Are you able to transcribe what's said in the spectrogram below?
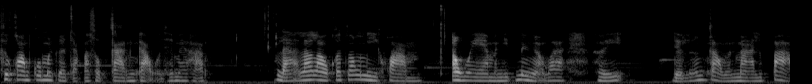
คือความกลัวมันเกิดจากประสบการณ์เก่าใช่ไหมคะและแล้วเราก็ต้องมีความ aware มันนิดนึงอะว่า เฮ้ย เดี๋ยวเรื่องเก่ามันมาหรือเปล่า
